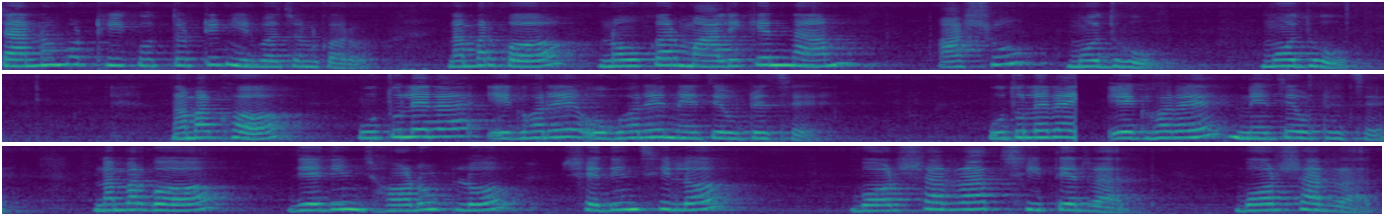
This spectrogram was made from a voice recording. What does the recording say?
চার নম্বর ঠিক উত্তরটি নির্বাচন করো। নাম্বার ক, নৌকার মালিকের নাম আশু মধু। মধু। নাম্বার খ পুতুলেরা এ ঘরে ও ঘরে নেচে উঠেছে। পুতুলেরা এ ঘরে নেচে উঠেছে। নাম্বার গ যেদিন ঝড় উঠল, সেদিন ছিল বর্ষার রাত, শীতের রাত, বর্ষার রাত।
